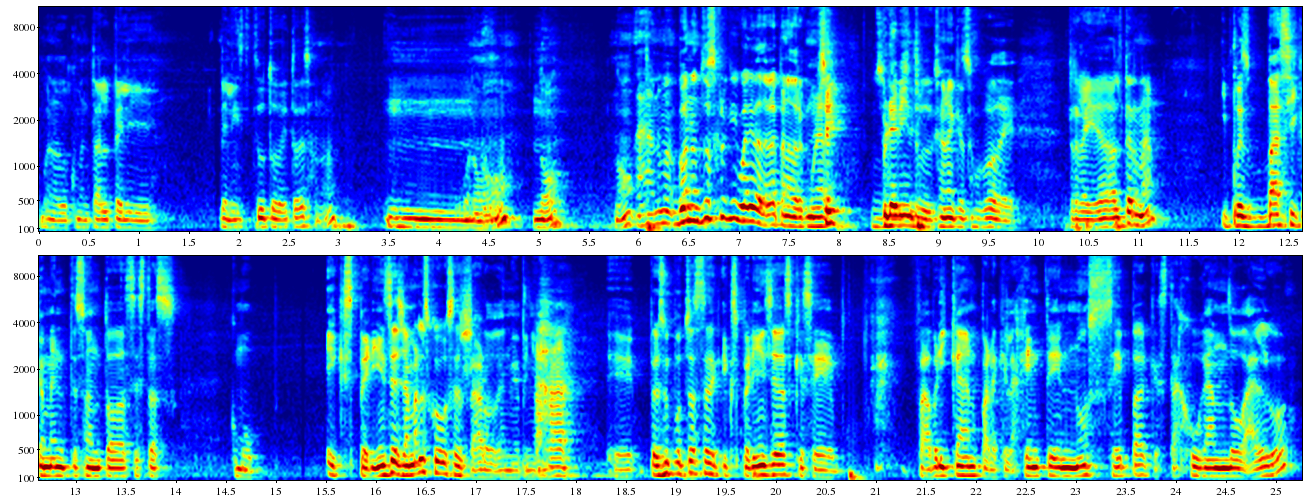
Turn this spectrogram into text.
Bueno, documental peli del instituto y todo eso, ¿no? Mm, ¿O no. no? No. ¿No? Ah, no. Bueno, entonces creo que igual iba a dar la pena dar como una Sí. breve Sí, introducción a que es un juego de realidad alterna. Y pues básicamente son todas estas como experiencias. Llamarlos juegos es raro, en mi opinión. Ajá. Eh, pero es un punto de estas experiencias que se fabrican para que la gente no sepa que está jugando algo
